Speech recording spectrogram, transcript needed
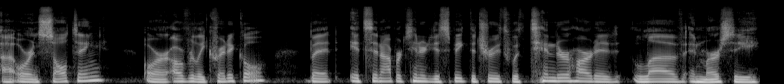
uh, or insulting or overly critical, but it's an opportunity to speak the truth with tender-hearted love and mercy.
